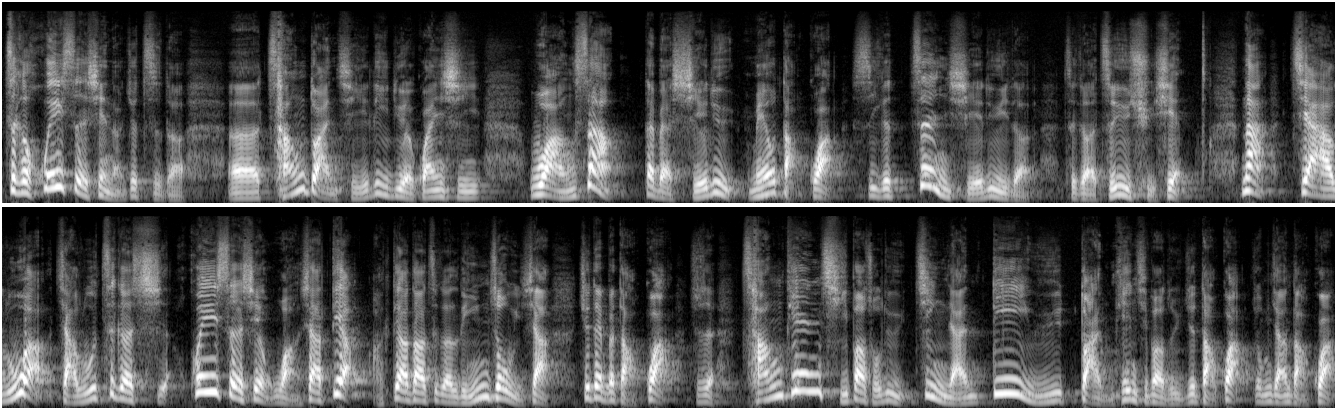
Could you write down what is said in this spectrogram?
这个灰色线呢，就指的呃长短期利率的关系，往上代表斜率没有倒挂，是一个正斜率的这个值域曲线。那假如啊，假如这个是灰色线往下掉啊，掉到这个零轴以下，就代表倒挂，就是长天期报酬率竟然低于短天期报酬率，就倒挂。就我们讲倒挂。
